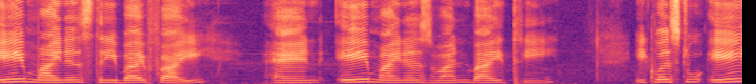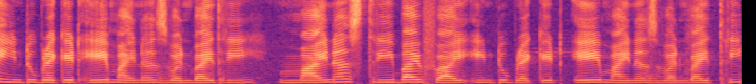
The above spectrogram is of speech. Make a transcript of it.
A minus three by five and A minus one by three equals to A into bracket A minus one by three minus three by five into bracket A minus one by three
